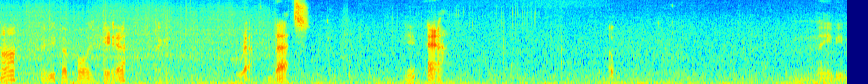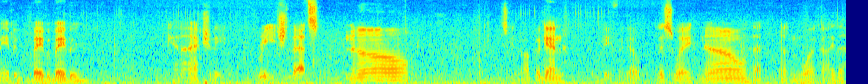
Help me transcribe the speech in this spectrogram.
Uh-huh. Maybe if I pull here, I can grab that. Yeah. Oh. Maybe, maybe, baby, baby. Can I actually reach that? No. Let's go up again. Maybe if I go this way. No, that doesn't work either.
